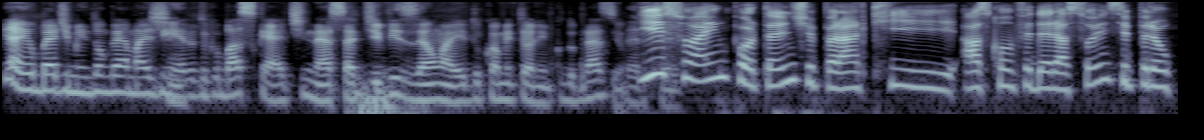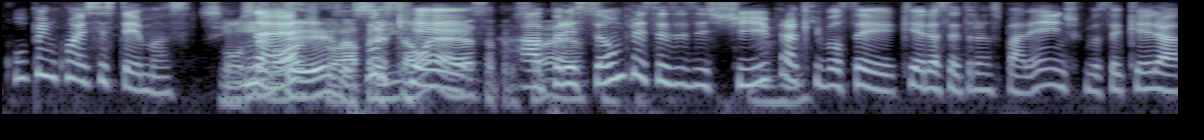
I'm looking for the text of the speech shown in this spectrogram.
E aí o badminton ganha mais dinheiro do que o basquete nessa divisão aí do Comitê Olímpico do Brasil. Isso é importante para que as confederações se preocupem com esses temas. Sim, Com Né? certeza, A sim. pressão Porque é essa, a pressão a é essa. pressão precisa existir Uhum. para que você queira ser transparente, que você queira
